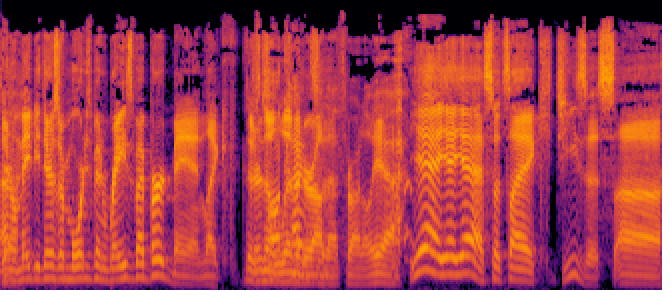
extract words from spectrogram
I don't know. Maybe there's a Morty's been raised by Birdman. Like There's, no all limiter on of- that throttle. Yeah. yeah, yeah, yeah. So it's like Jesus. Uh,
